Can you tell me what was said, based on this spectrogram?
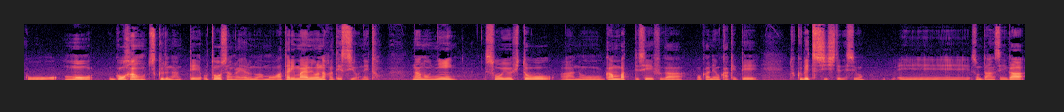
こうもうご飯を作るなんてお父さんがやるのはもう当たり前の世の中ですよねと。なのにそういう人をあの頑張って政府がお金をかけて特別視してですよ、えー、その男性が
